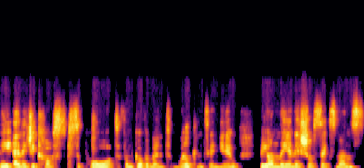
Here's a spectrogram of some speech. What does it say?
the energy cost support from government will continue beyond the initial six months.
